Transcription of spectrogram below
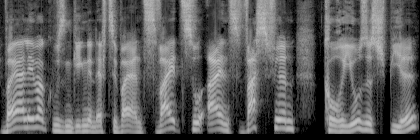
Bayer Leverkusen gegen den FC Bayern 2 zu 1. Was für ein Kurioses Spiel.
